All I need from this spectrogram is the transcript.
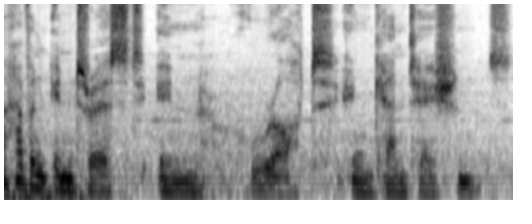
Have an interest in rot incantations?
